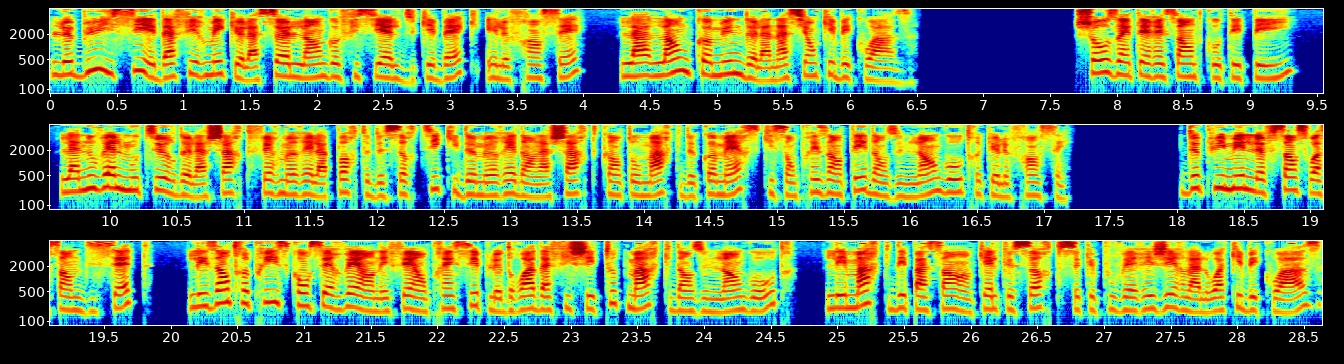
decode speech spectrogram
Le but ici est d'affirmer que la seule langue officielle du Québec est le français, la langue commune de la nation québécoise. Chose intéressante côté pays, la nouvelle mouture de la charte fermerait la porte de sortie qui demeurait dans la charte quant aux marques de commerce qui sont présentées dans une langue autre que le français. Depuis 1977, les entreprises conservaient en effet en principe le droit d'afficher toute marque dans une langue autre, les marques dépassant en quelque sorte ce que pouvait régir la loi québécoise,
